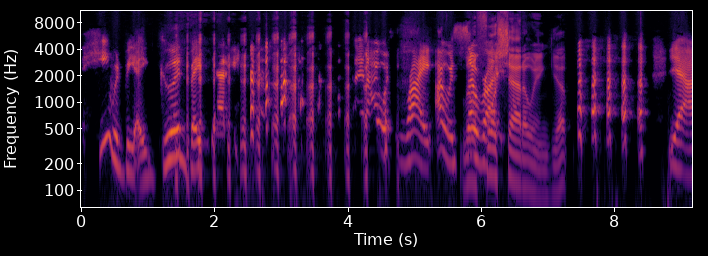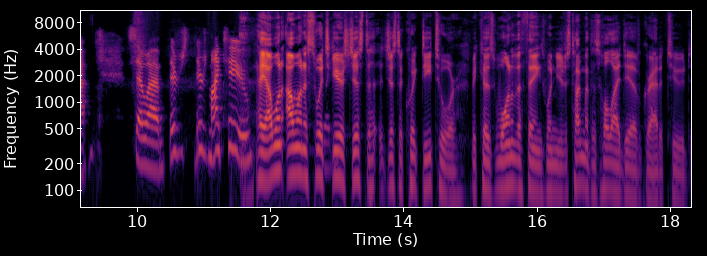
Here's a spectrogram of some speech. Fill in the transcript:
he would be a good baby daddy. and I was right. I was so Little right. Foreshadowing. Yep. Yeah. So uh, there's there's my two. Hey, I want I want to switch gears just a, just a quick detour because one of the things when you're just talking about this whole idea of gratitude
